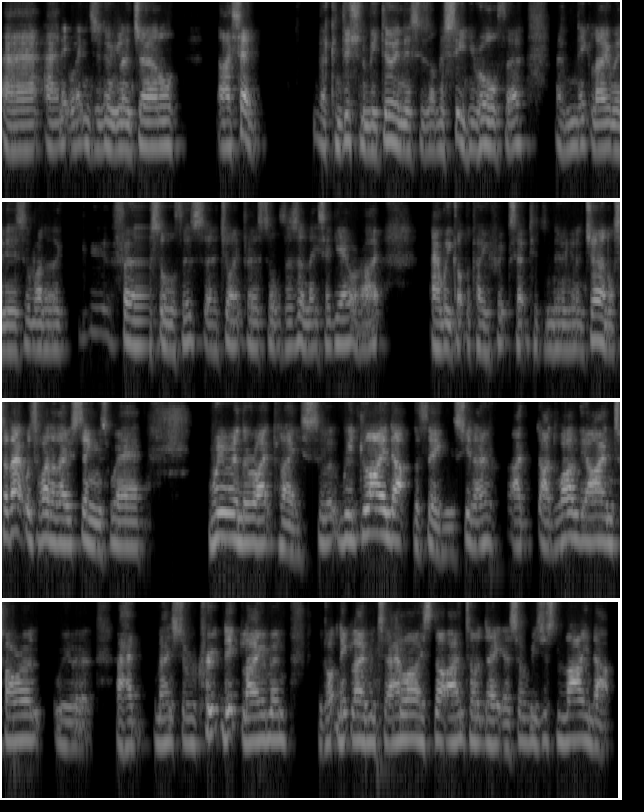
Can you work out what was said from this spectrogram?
uh, and it went into New England Journal. I said, the condition of me doing this is I'm a senior author, and Nick Lohmann is one of the first authors, uh, joint first authors. And they said, yeah, all right. And we got the paper accepted in the New England Journal. So that was one of those things where we were in the right place. We'd lined up the things, you know. I'd, I'd won the Iron Torrent. We were, I had managed to recruit Nick Lohmann. We got Nick Lohmann to analyze the Iron Torrent data, so we just lined up.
